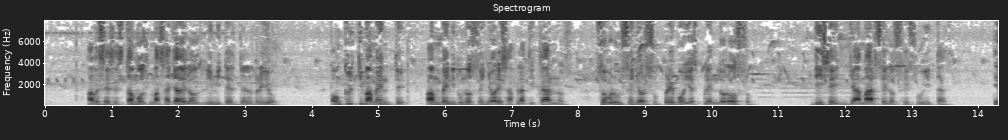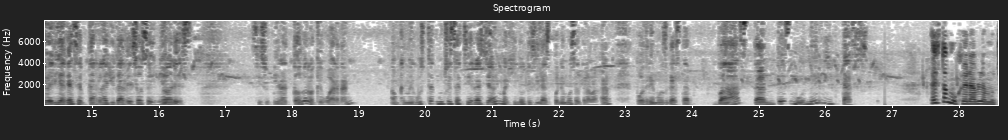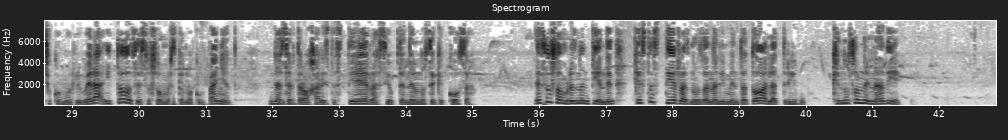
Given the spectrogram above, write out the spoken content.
A veces estamos más allá de los límites del río. Aunque últimamente han venido unos señores a platicarnos sobre un Señor supremo y esplendoroso. Dicen llamarse los jesuitas. Debería de aceptar la ayuda de esos señores. Si supiera todo lo que guardan. Aunque me gustan mucho estas tierras, ya me imagino que si las ponemos a trabajar, podremos gastar bastantes moneditas. Esta mujer habla mucho como Rivera y todos esos hombres que lo acompañan, de hacer trabajar estas tierras y obtener no sé qué cosa. Esos hombres no entienden que estas tierras nos dan alimento a toda la tribu, que no son de nadie.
